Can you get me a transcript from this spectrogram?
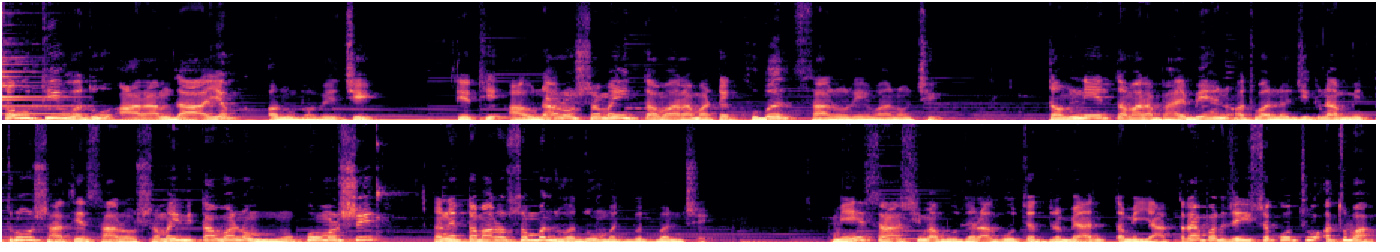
સૌથી વધુ આરામદાયક અનુભવે છે. તેથી આવનારો સમય તમારા માટે ખૂબ જ સારો રહેવાનો છે. તમને તમારા ભાઈ બહેન અથવા નજીકના મિત્રો સાથે સારો સમય વિતાવવાનો મોકો મળશે અને તમારો સંબંધ વધુ મજબૂત બનશે. મેષ રાશિમાં બુધના ગોચર દરમિયાન તમે યાત્રા પર જઈ શકો છો અથવા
